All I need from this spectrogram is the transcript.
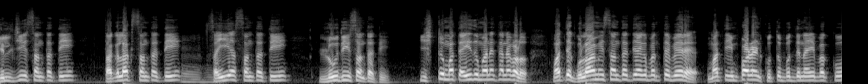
ಗಿಲ್ಜಿ ಸಂತತಿ ತಗಲಕ್ ಸಂತತಿ ಸಯ್ಯದ್ ಸಂತತಿ ಲೂದಿ ಸಂತತಿ. ಇಷ್ಟು ಮತ್ತೆ ಐದು ಮನೆತನಗಳು. ಮತ್ತೆ ಗುಲಾಮಿ ಸಂತತಿಯಾಗಿ ಬಂತೆ ಬೇರೆ. ಮತ್ತೆ ಇಂಪಾರ್ಟೆಂಟ್ ಕುತುಬುದ್ದಿನ ಐಬಕ್ಕು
